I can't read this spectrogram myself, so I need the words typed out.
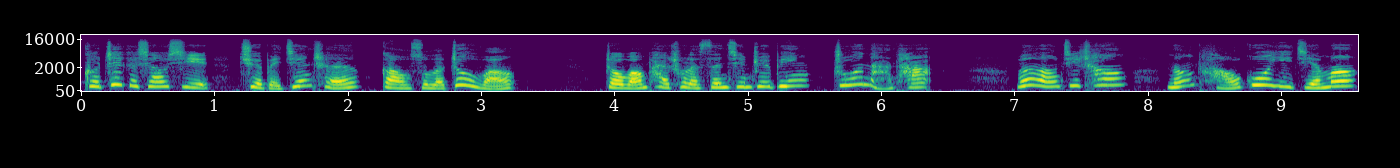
可这个消息却被奸臣告诉了纣王，纣王派出了三千追兵捉拿他。文王姬昌能逃过一劫吗？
